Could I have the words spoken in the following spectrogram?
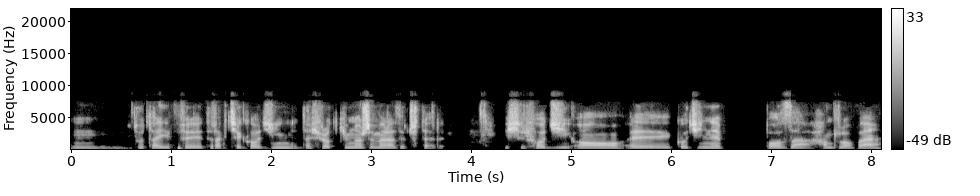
Mm, tutaj w trakcie godzin te środki mnożymy razy 4. Jeśli chodzi o e, godziny pozahandlowe,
